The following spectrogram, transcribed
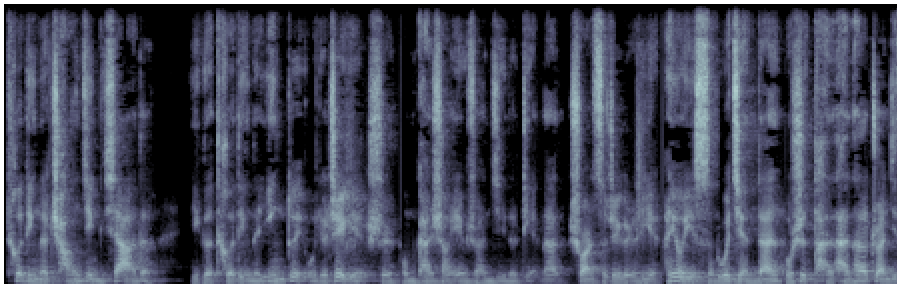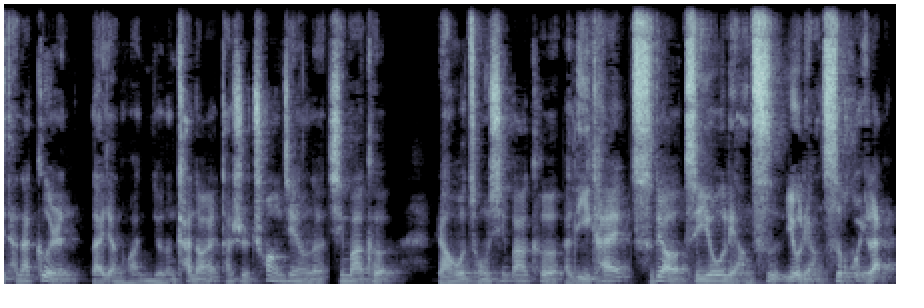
特定的场景下的。一个特定的应对，我觉得这个也是我们看商业传记的点。那舒尔茨这个人也很有意思。如果简单不是谈谈他的传记，谈他个人来讲的话，你就能看到，哎，他是创建了星巴克，然后从星巴克离开，辞掉 CEO 两次，又两次回来。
